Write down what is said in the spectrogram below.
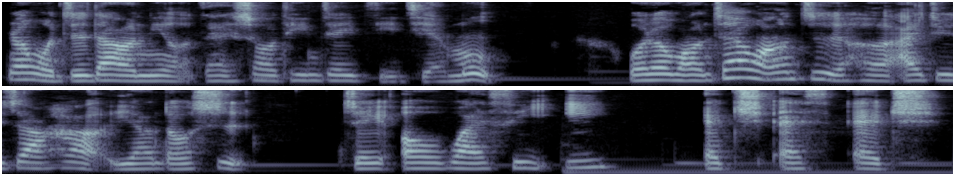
让我知道你有在收听这一集节目。我的网站网址和 IG 账号一样，都是 J O Y C E H S H。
